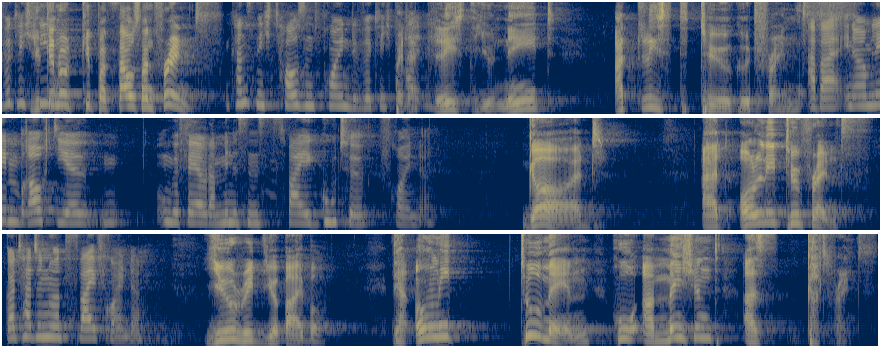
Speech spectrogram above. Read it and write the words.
Wirklich You viele. cannot keep a thousand friends, Du kannst nicht tausend Freunde wirklich but at behalten. least you need at least two good friends. Aber in eurem Leben braucht ihr ungefähr oder mindestens zwei gute Freunde. God had only two friends. Gott hatte nur zwei Freunde. You read your Bible. There are only two men who are mentioned as God's friends.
